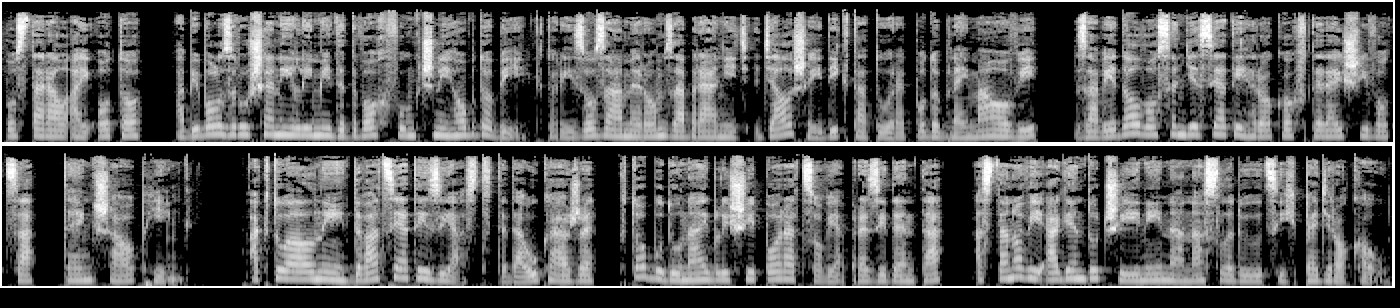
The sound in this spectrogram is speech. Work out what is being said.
postaral aj o to, aby bol zrušený limit dvoch funkčných období, ktorý so zámerom zabrániť ďalšej diktatúre podobnej Maovi zaviedol v 80. rokoch vtedajší vodca Teng Xiaoping. Aktuálny 20. zjazd teda ukáže, kto budú najbližší poradcovia prezidenta a stanoví agendu Číny na nasledujúcich 5 rokov.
